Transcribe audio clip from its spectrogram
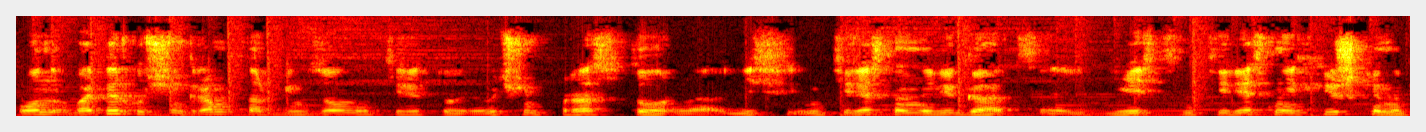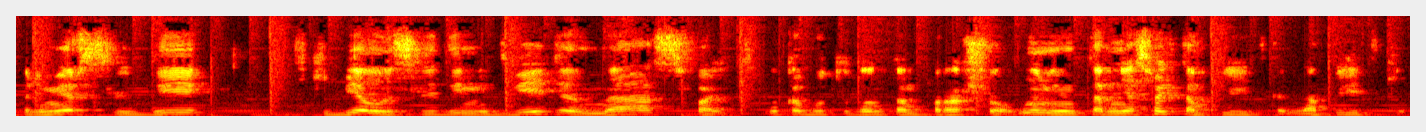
он, во-первых, очень грамотно организованная территория, очень просторно, есть интересная навигация, есть интересные фишки, например, следы, такие белые следы медведя на асфальте, ну как будто он там прошел, ну не там не асфальт, там плитка, на плитке.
